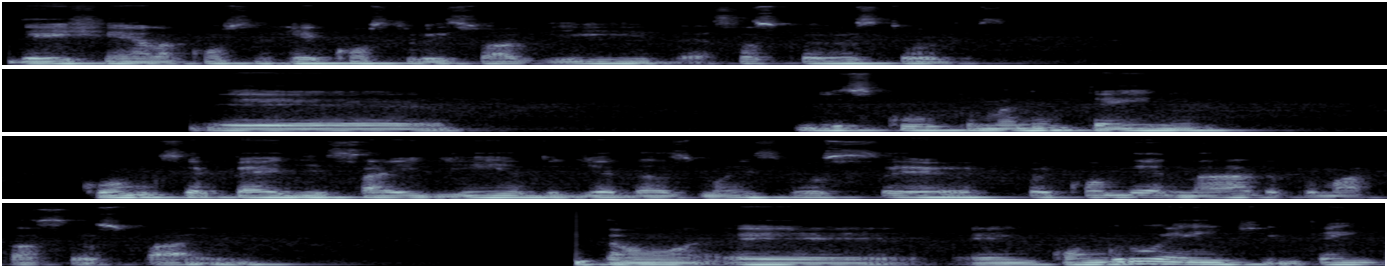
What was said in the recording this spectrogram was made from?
deixem ela reconstruir sua vida, essas coisas todas. É... Desculpa, mas não tem, né? Como você pede saidinha do Dia das Mães se você foi condenada por matar seus pais? Né? Então, é, é incongruente, entende?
